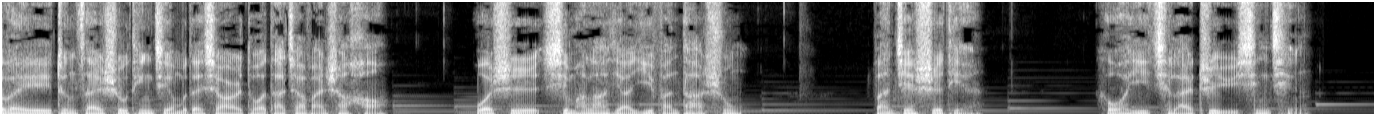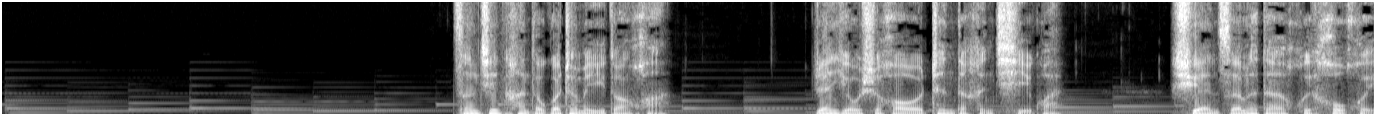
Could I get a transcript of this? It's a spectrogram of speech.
各位正在收听节目的小耳朵，大家晚上好，我是喜马拉雅一凡大叔。晚间十点，和我一起来治愈心情。曾经看到过这么一段话：人有时候真的很奇怪，选择了的会后悔，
